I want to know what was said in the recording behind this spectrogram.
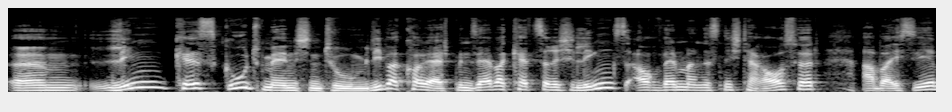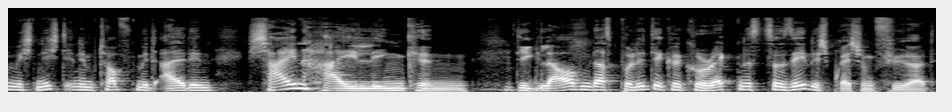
Ähm, linkes Gutmenschentum. Lieber Kolja, ich bin selber ketzerisch links, auch wenn man es nicht heraushört, aber ich sehe mich nicht in dem Topf mit all den Scheinheilinken, die glauben, dass Political Correctness zur Seligsprechung führt.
